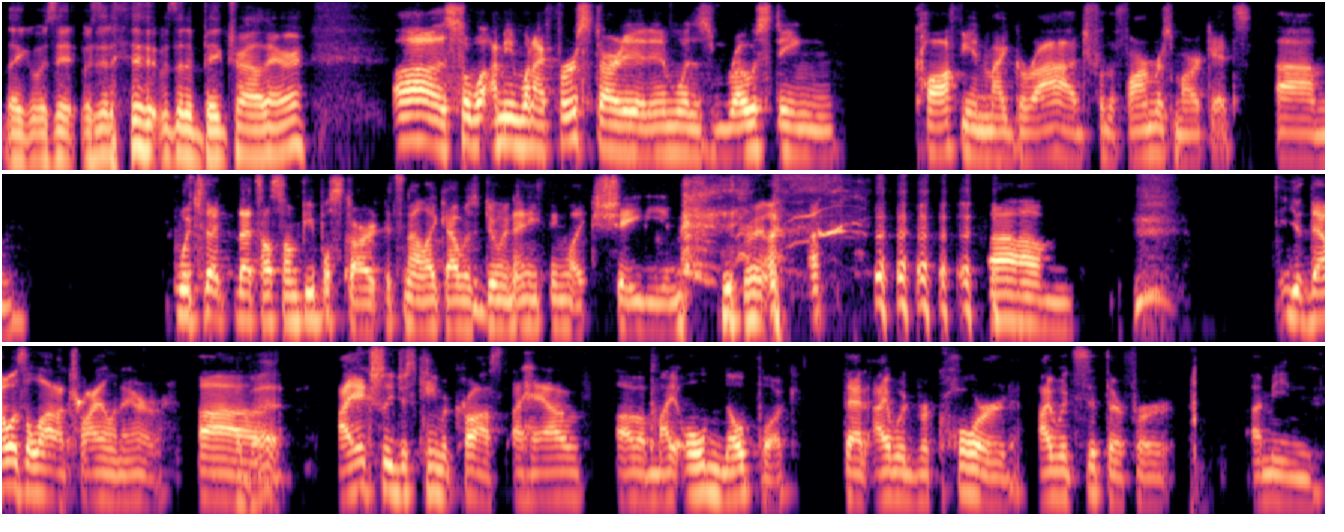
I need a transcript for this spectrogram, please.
Like was it was it was it a big trial and error? Uh, so I mean, when I first started and was roasting coffee in my garage for the farmers markets, um, which that that's how some people start. It's not like I was doing anything like shady and Right. um, that was a lot of trial and error. Uh, I. I actually just came across. I have uh, my old notebook that I would record. I would sit there for, I mean,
